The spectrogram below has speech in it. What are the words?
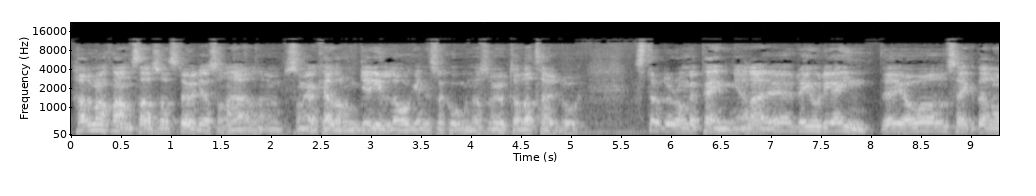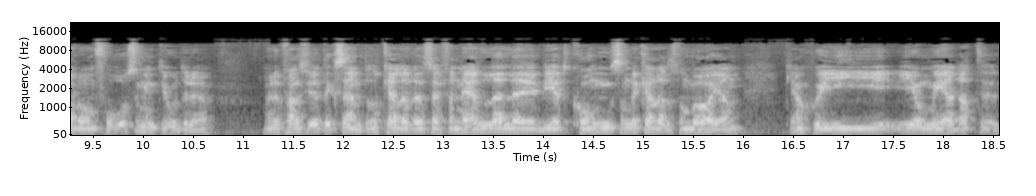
hade man chans alltså att stödja sådana här, eh, som jag kallar dem, gerillaorganisationer som uttalar terror. Stödde dem med pengarna? Det, det gjorde jag inte. Jag var säkert en av de få som inte gjorde det. Men det fanns ju ett exempel som kallades FNL eller Viet Cong som det kallades från början. Kanske i, i och med att det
